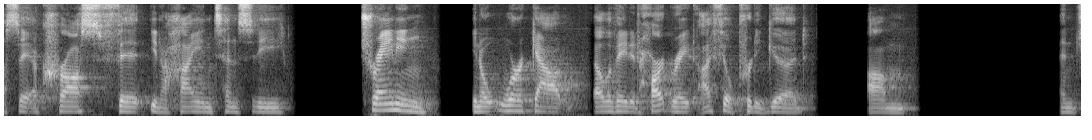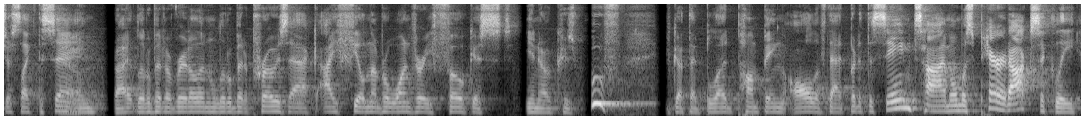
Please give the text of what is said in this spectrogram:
I'll say a CrossFit, you know, high intensity training, you know, workout, elevated heart rate, I feel pretty good. Um, and just like the saying, right, a little bit of Ritalin, a little bit of Prozac, I feel number one, very focused, you know, because woof, you've got that blood pumping, all of that. But at the same time, almost paradoxically,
